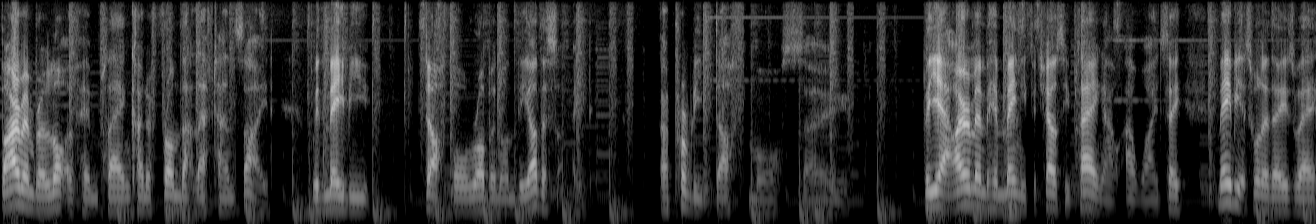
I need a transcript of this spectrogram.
but I remember a lot of him playing kind of from that left hand side with maybe Duff or Robben on the other side. Uh, probably Duff more so but yeah, I remember him mainly for Chelsea playing out, out wide. So maybe it's one of those where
